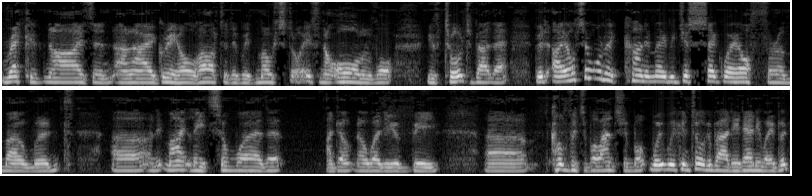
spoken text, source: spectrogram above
recognise, and, and I agree wholeheartedly with most, if not all, of what you've talked about there. But I also want to kind of maybe just segue off for a moment, uh, and it might lead somewhere that I don't know whether you'd be uh, comfortable answering, but we, we, can talk about it anyway. But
